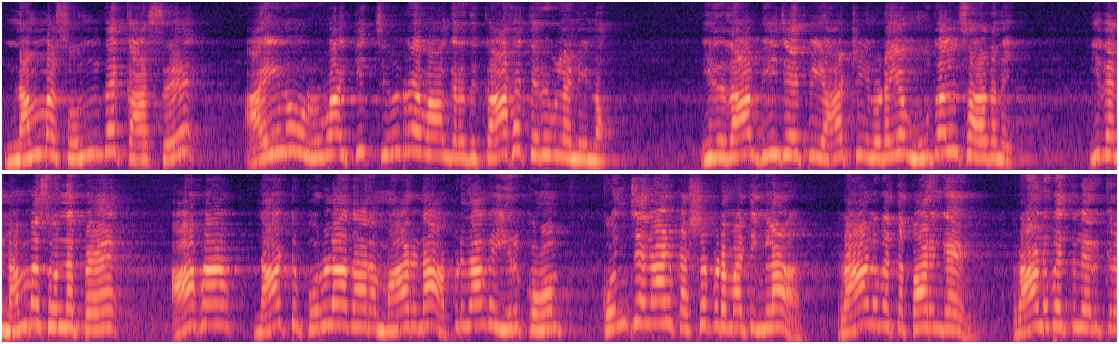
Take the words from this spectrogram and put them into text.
நம்ம சொந்த காசு ஐநூறு ரூபாய்க்கு சில்லறை வாங்கிறதுக்காக தெருவில் நின்னோம். இதுதான் பிஜேபி ஆட்சியினுடைய முதல் சாதனை. இதை நம்ம சொன்னப்ப ஆகா நாட்டு பொருளாதாரம் மாறினா அப்படிதாங்க இருக்கும். கொஞ்ச நாள் கஷ்டப்பட மாட்டீங்களா? ராணுவத்தை பாருங்க. ராணுவத்தில் இருக்கிற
